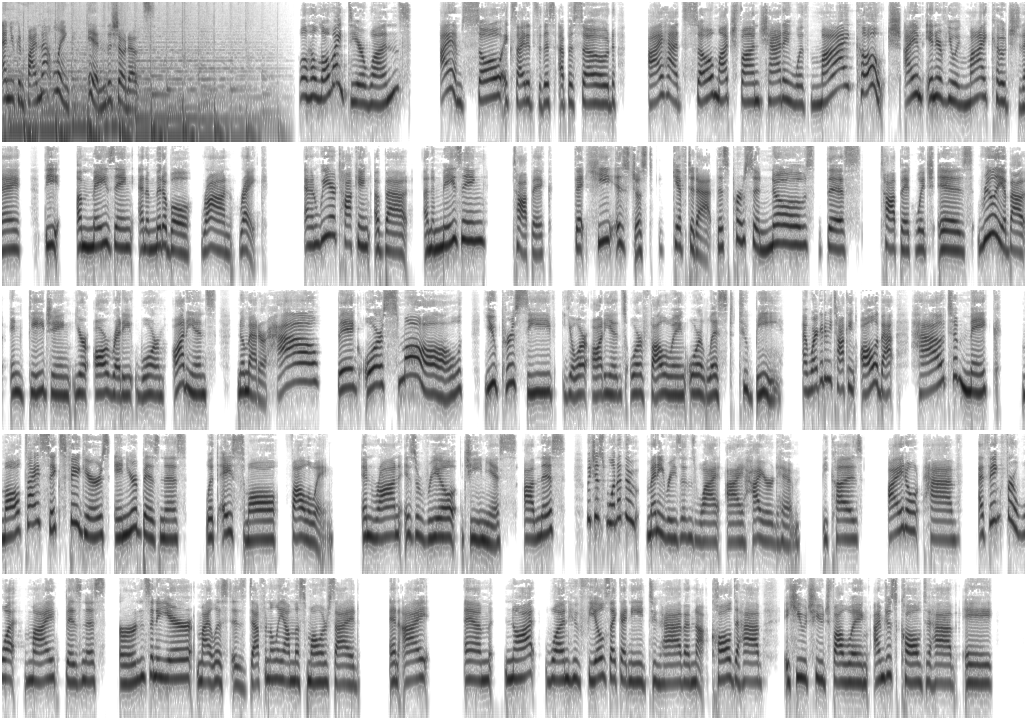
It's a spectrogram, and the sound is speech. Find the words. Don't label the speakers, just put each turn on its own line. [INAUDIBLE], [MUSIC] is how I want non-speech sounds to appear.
and you can find that link in the show notes. Well, hello, my dear ones. I am so excited for this episode. I had so much fun chatting with my coach. I am interviewing my coach today, the amazing and imitable Ron Reich. And we are talking about an amazing topic that he is just gifted at. This person knows this topic, which is really about engaging your already warm audience, no matter how big or small you perceive your audience or following or list to be. And we're going to be talking all about how to make multi six figures in your business with a small following. And Ron is a real genius on this, which is one of the many reasons why I hired him because I don't have, I think for what my business earns in a year, my list is definitely on the smaller side. And I am not one who feels like I need to have, I'm not called to have a huge, huge following. I'm just called to have a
